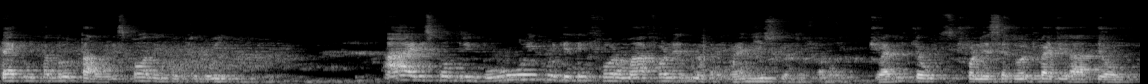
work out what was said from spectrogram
técnica brutal, eles podem contribuir. Ah, eles contribuem porque tem que formar fornecedor. Não, não é disso que eu estou falando. Não é do teu fornecedor que vai virar teu,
